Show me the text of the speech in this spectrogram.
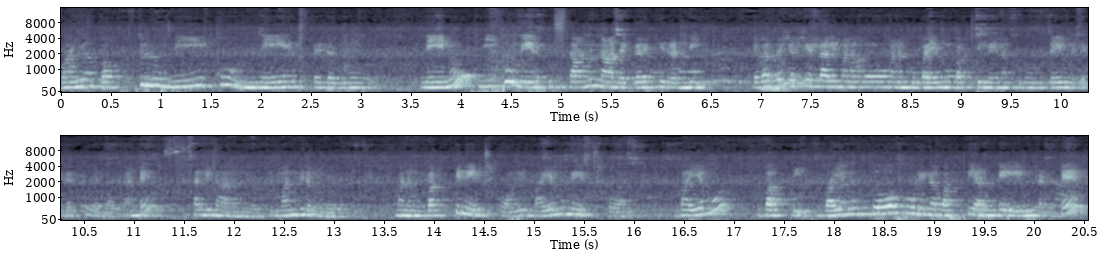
భయభక్తులు మీకు నేర్పెదను. నేను మీకు నేర్పిస్తాను నా దగ్గరికి రండి. ఎవరి దగ్గరికి వెళ్ళాలి మనము? మనకు భయము భక్తి లేనప్పుడు దేవుని దగ్గరికి వెళ్ళాలి. అంటే సన్నిధానంలోకి మందిరంలోకి. మనము భక్తి నేర్చుకోవాలి భయము నేర్చుకోవాలి. భయము భక్తి. భయముతో కూడిన భక్తి అంటే ఏంటంటే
